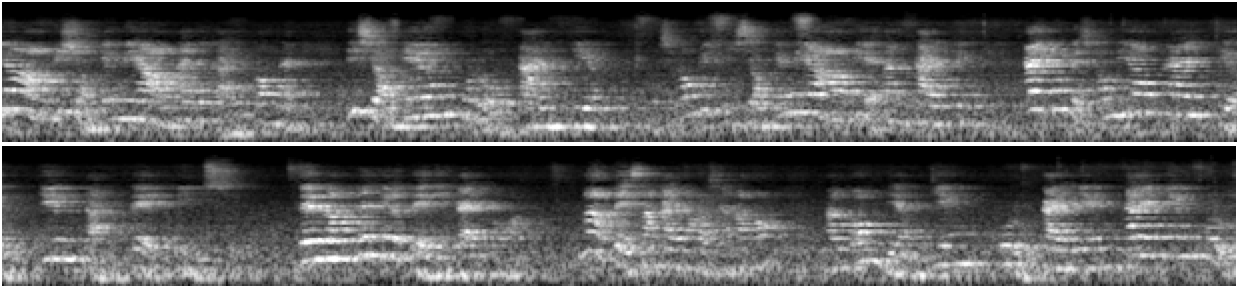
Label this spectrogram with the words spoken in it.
了后，你上经了后，爱甲伊讲呢，你上经不如改经，就是讲你上经了后，你会当改经，改经就是讲了解着经内底意思。然后，迄叫第二阶段，那第三阶段是安怎讲？人讲念经不如改经，改经不如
